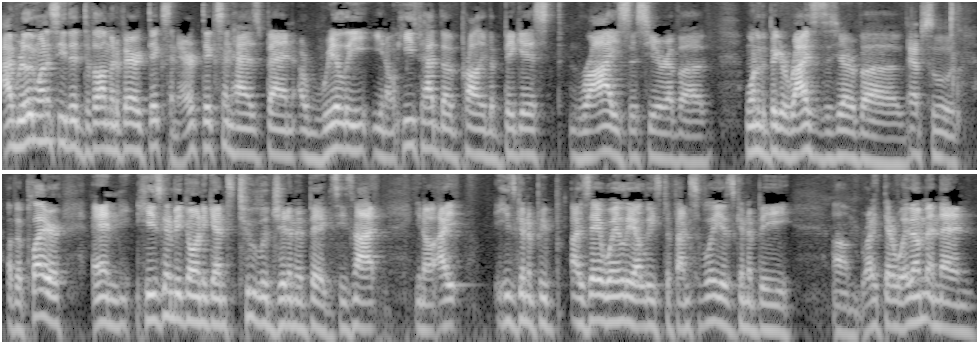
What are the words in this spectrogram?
I really want to see the development of Eric Dixon. Eric Dixon has been a really, you know, he's had the probably the biggest rise this year of a one of the bigger rises this year of a absolutely. of a player, and he's going to be going against two legitimate bigs. He's not, you know, I he's going to be Isaiah Whaley at least defensively is going to be um, right there with him, and then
